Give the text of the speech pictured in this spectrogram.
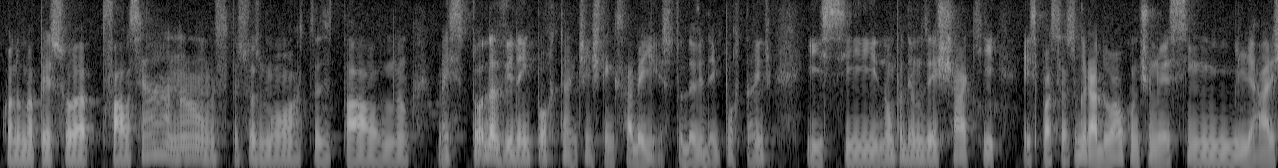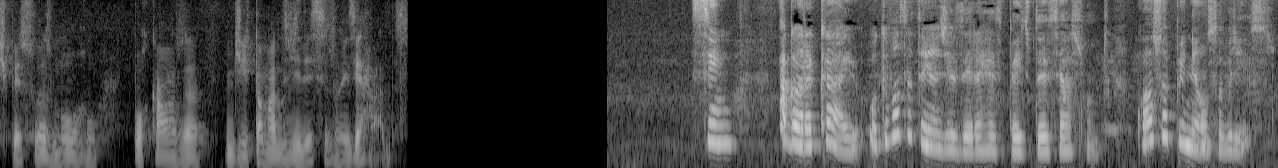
Quando uma pessoa fala assim, ah, não, essas pessoas mortas e tal, não. Mas toda vida é importante, a gente tem que saber disso. Toda vida é importante. E se não podemos deixar que esse processo gradual continue assim, milhares de pessoas morram por causa de tomadas de decisões erradas. Sim. Agora, Caio, o que você tem a dizer a respeito desse assunto? Qual a sua opinião sobre isso?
